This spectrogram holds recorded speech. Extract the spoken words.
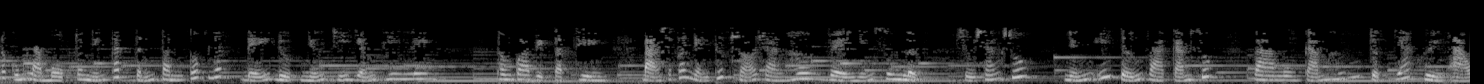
Nó cũng là một trong những cách tĩnh tâm tốt nhất để được những chỉ dẫn thiên liêng. Thông qua việc tập thiền, bạn sẽ có nhận thức rõ ràng hơn về những xung lực, sự sáng suốt, những ý tưởng và cảm xúc và nguồn cảm hứng trực giác huyền ảo.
